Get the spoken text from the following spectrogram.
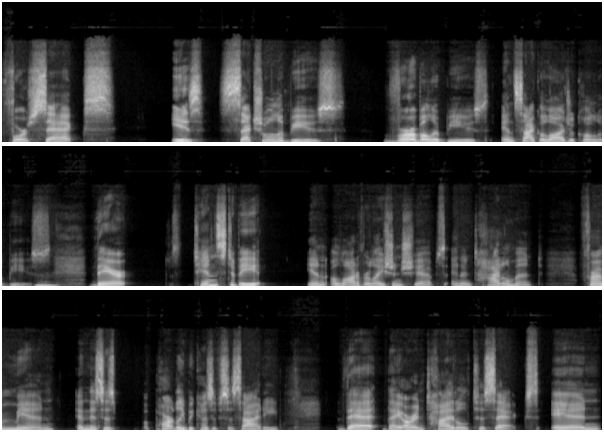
for sex is sexual abuse, verbal abuse, and psychological abuse. Hmm. There tends to be in a lot of relationships an entitlement from men, and this is partly because of society, that they are entitled to sex. And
